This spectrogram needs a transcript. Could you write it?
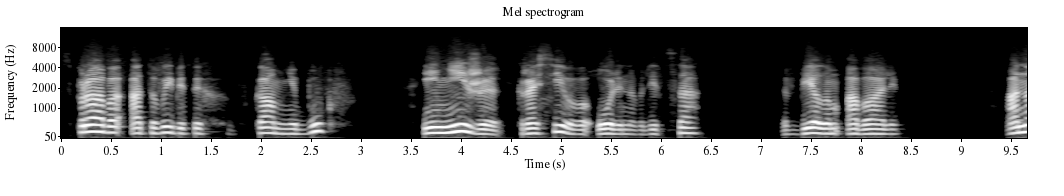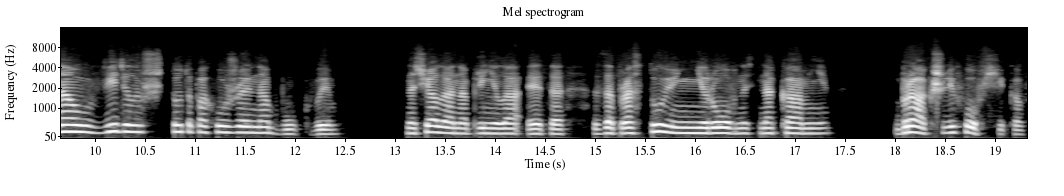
Справа от выбитых в камне букв и ниже красивого Олиного лица в белом овале она увидела что-то похожее на буквы. Сначала она приняла это за простую неровность на камне, брак шлифовщиков.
